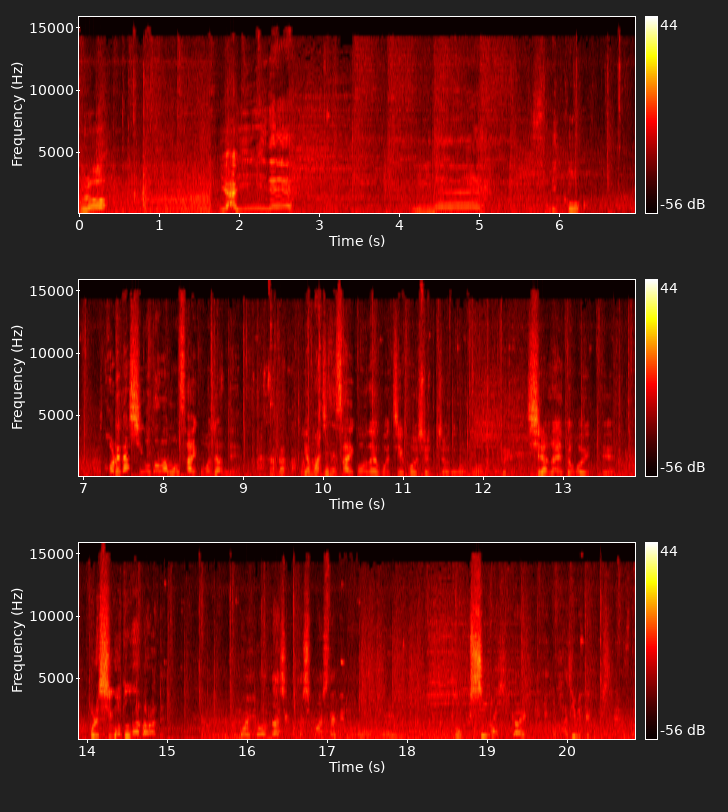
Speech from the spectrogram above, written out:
油。いやいいね。いいね。最高。これが仕事なもん最高じゃんね。いやマジで最高だよこれ地方出張でこれも。う知らないとこ行って。これ仕事だからね、僕もいろんな仕事しましたけど徳島日帰りって結構初めてかもしれないですね。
